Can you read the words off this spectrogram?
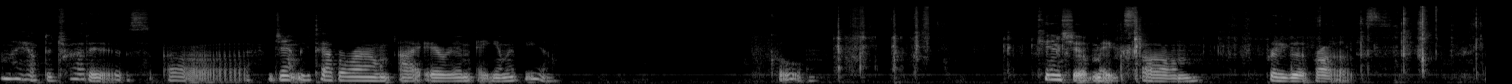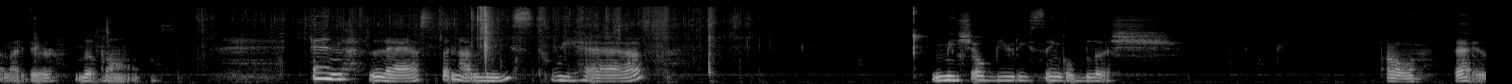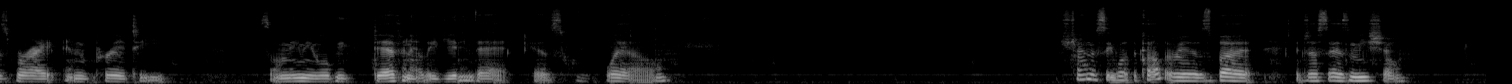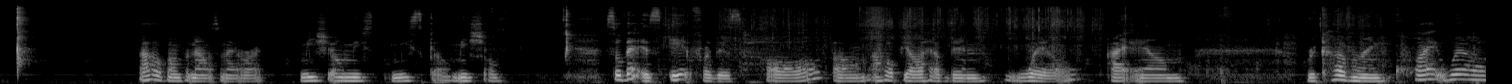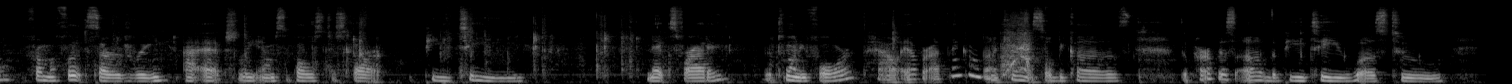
I might have to try this. Uh, gently tap around eye area in AM and PM. Cool. Kinship makes um, pretty good products. I like their lip balms. And last but not least, we have Misho Beauty Single Blush. Oh, that is bright and pretty. So Mimi will be definitely getting that as well. Was trying to see what the color is, but it just says Misho. I hope I'm pronouncing that right. Misho, Mis Misco, Misho. So that is it for this haul. Um, I hope y'all have been well. I am recovering quite well from a foot surgery. I actually am supposed to start PT next Friday, the 24th. However, I think I'm going to cancel because the purpose of the PT was to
